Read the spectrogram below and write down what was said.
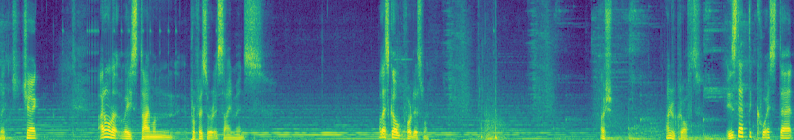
Let's check. I don't want to waste time on professor assignments. Let's go for this one. Oh, Undercroft. Is that the quest that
